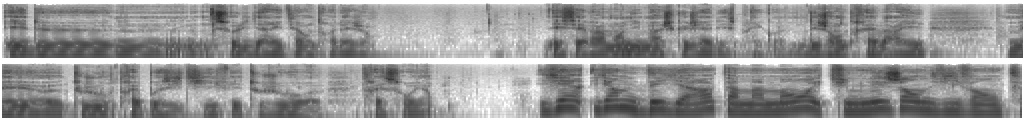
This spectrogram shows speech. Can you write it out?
et de hum, solidarité entre les gens. Et c'est vraiment l'image que j'ai à l'esprit, quoi. Des gens très variés, mais euh, toujours très positifs et toujours euh, très souriants. Yann Deya, ta maman, est une légende vivante.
